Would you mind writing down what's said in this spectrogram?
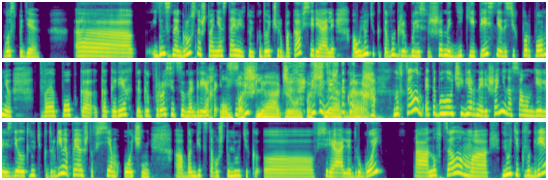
Господи, единственное грустное, что они оставили только дочь рыбака в сериале, а у Лютик это в играх были совершенно дикие песни. Я до сих пор помню, твоя попка как орех, так и просится на грех. Он сидишь, пошляк же, он пошляк, такой, да. А! Но в целом это было очень верное решение, на самом деле, сделать Лютика другим. Я понимаю, что всем очень а, бомбит с того, что Лютик э, в сериале другой, а, но в целом а, Лютик в игре,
